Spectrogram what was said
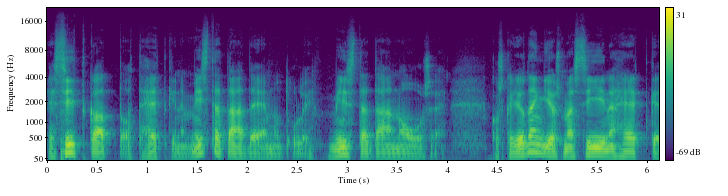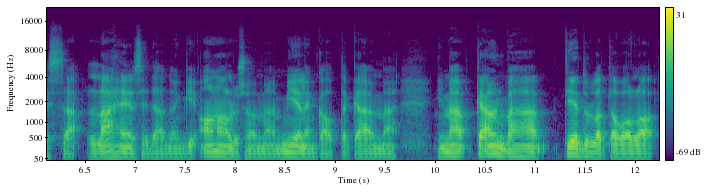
Ja sit katsoo, että hetkinen, mistä tämä Teemu tuli? Mistä tämä nousee? Koska jotenkin jos mä siinä hetkessä lähden sitä jotenkin analysoimaan, mielen kautta käymään, niin mä käyn vähän tietyllä tavalla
